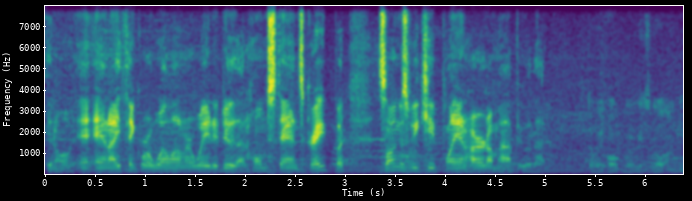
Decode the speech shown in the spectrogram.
you know, and, and, I think we're well on our way to do that. Homestand's great, but as long as we keep playing hard, I'm happy with that. Do we hope going?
